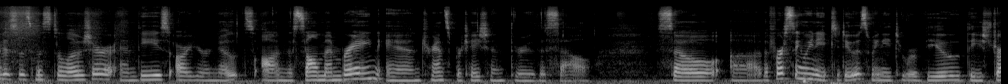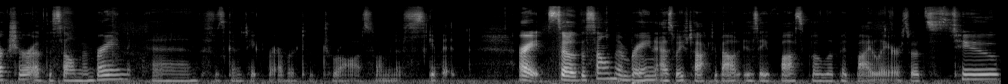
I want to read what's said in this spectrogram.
this is Ms. Delosier, and these are your notes on the cell membrane and transportation through the cell. So uh, the first thing we need to do is we need to review the structure of the cell membrane, and this is going to take forever to draw, so I'm going to skip it. All right, so the cell membrane, as we've talked about, is a phospholipid bilayer. So it's two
